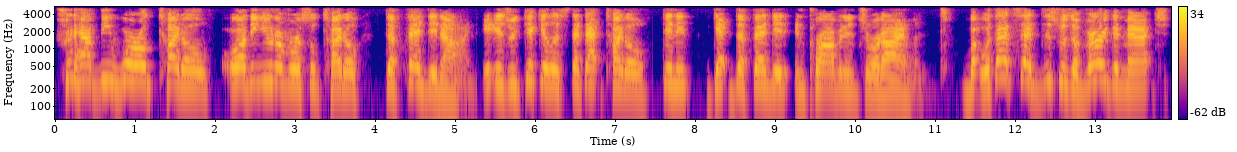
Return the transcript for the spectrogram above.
should have the world title or the universal title defended on. It is ridiculous that that title didn't get defended in Providence, Rhode Island. But with that said, this was a very good match.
